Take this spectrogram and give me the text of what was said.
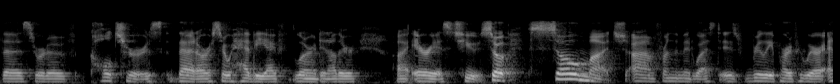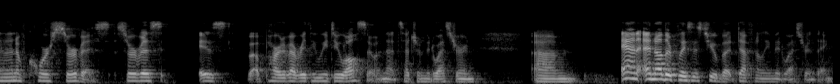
the sort of cultures that are so heavy. I've learned in other uh, areas too. So, so much um, from the Midwest is really a part of who we are. And then, of course, service. Service is a part of everything we do, also, and that's such a Midwestern um, and and other places too, but definitely Midwestern thing.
